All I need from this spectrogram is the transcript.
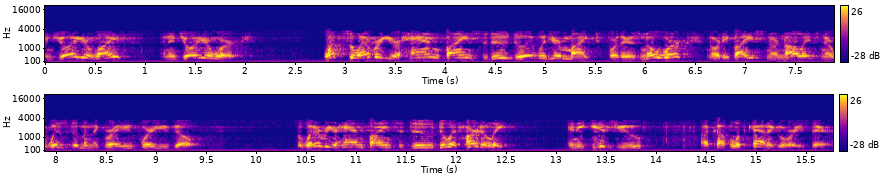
Enjoy your wife and enjoy your work. Whatsoever your hand finds to do, do it with your might, for there is no work, nor device, nor knowledge, nor wisdom in the grave where you go. So whatever your hand finds to do, do it heartily. And he gives you a couple of categories there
